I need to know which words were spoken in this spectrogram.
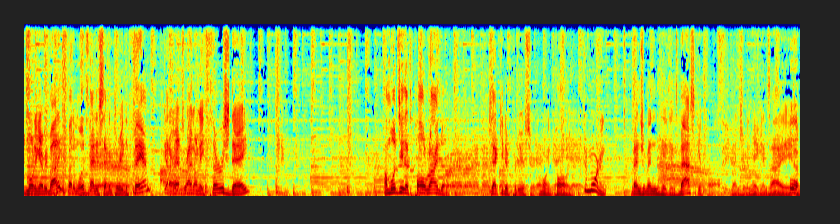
Good morning, everybody. Ben and Woods, 97.3 The Fan. Get our heads right on a Thursday. I'm Woodsy, that's Paul Reindl, executive producer. Good morning, Paulie. Good morning. Benjamin Higgins, basketball. Benjamin Higgins, I,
